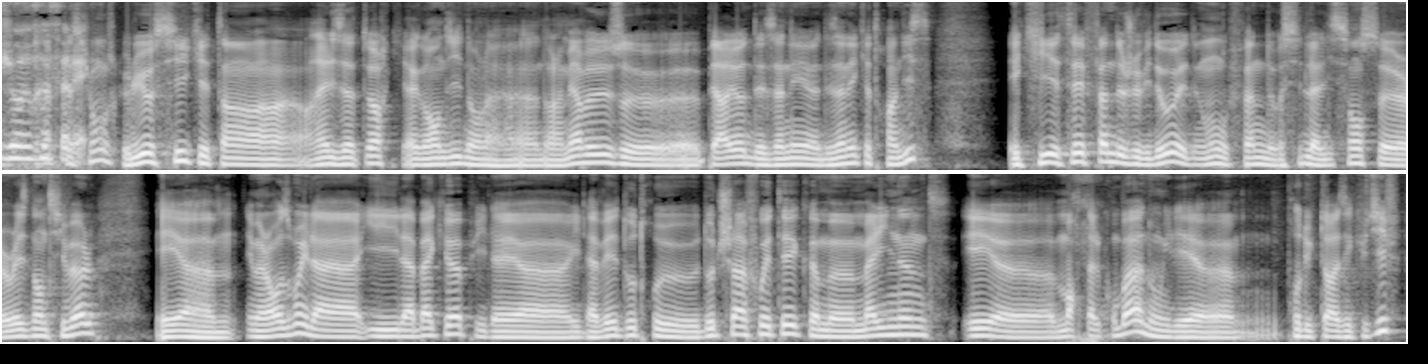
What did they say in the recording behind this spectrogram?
J'aurais préféré. Parce que lui aussi, qui est un réalisateur qui a grandi dans la, dans la merveilleuse période des années, des années 90 et qui était fan de jeux vidéo et non fan de- aussi de la licence euh, Resident Evil. Et, euh, et malheureusement, il a, il a backup, il, est, euh, il avait d'autres d'autres chats à fouetter comme Malignant et euh, Mortal Kombat, dont il est euh, producteur exécutif.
